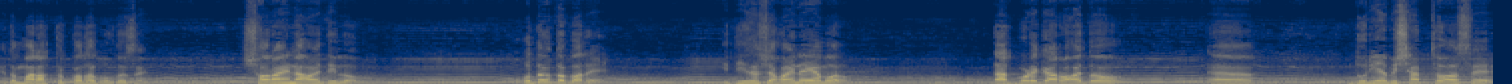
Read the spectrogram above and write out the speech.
এ তো মারাত্মক কথা বলতেছে। সরাই না হয় দিল। হতেও তো পারে। ইতিহাসে হয় নাই এমন। তারপরে কারও হয়তো দুনিয়াবি স্বার্থ আছে।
